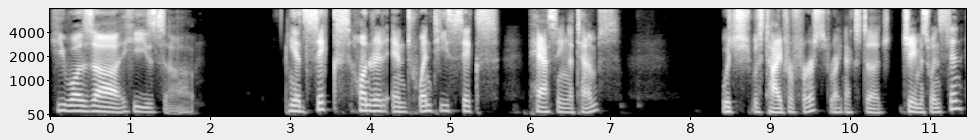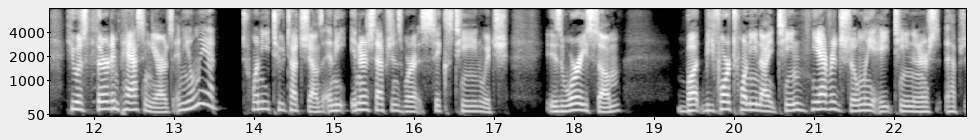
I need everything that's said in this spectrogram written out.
He was, uh, he's, uh, he had 626 passing attempts which was tied for first, right next to Jameis Winston. He was third in passing yards, and he only had 22 touchdowns, and the interceptions were at 16, which is worrisome. But before 2019, he averaged only 18 intercept-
